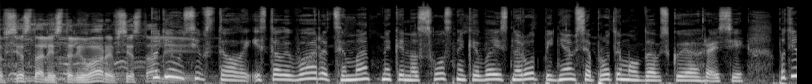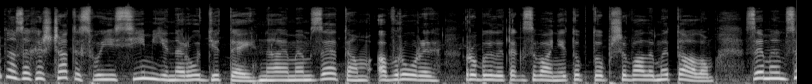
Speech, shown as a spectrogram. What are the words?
Туда все стали и столевары, все стали. Тоді усі встали і стали вари, цементники, насосники. Весь народ піднявся проти молдавської агресії. Потрібно захищати свої сім'ї, народ дітей. На ММЗ там аврори робили так звані, тобто обшивали металом. З ММЗ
